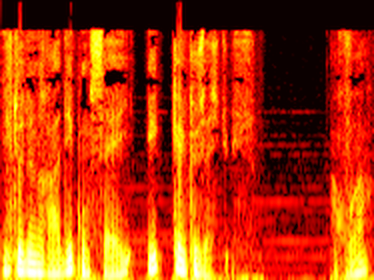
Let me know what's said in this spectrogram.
Il te donnera des conseils et quelques astuces. Au revoir.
